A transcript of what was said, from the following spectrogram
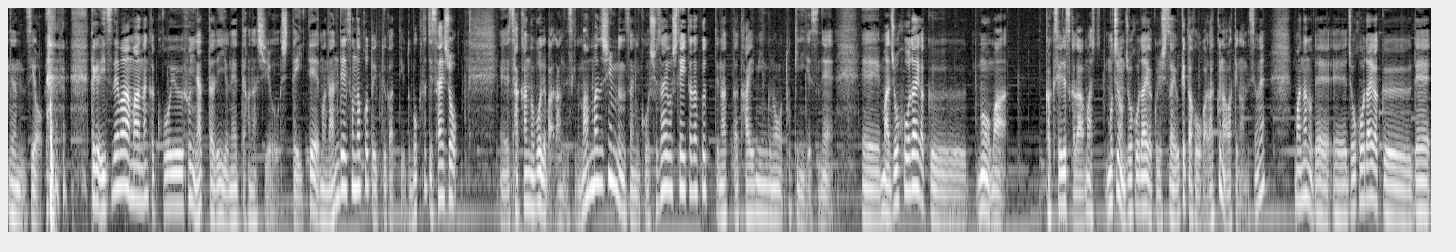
いなんですよ。だけど、いずれは、まあなんかこういう風になったらいいよねって話をしていて、まあなんでそんなこと言ってるかっていうと、僕たち最初、えー、遡ればなんですけど、まんまず新聞さんにこう取材をしていただくってなったタイミングの時にですね、えーまあ情報大学の、まあ、学生ですから、まあ、もちろん情報大学で取材を受けた方が楽なわけなんですよね。まあ、なので、えー情報大学で、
